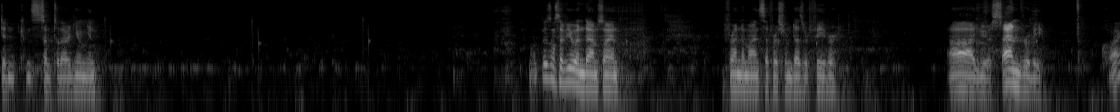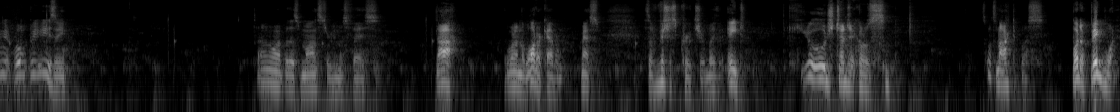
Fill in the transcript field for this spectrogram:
Didn't consent to their union. What business have you in Damcyan? A friend of mine suffers from desert fever. Ah, you're Sand Ruby. It won't be easy. Tell me more about this monster we must face. Ah! The one in the water cavern. Yes. It's a vicious creature with eight huge tentacles. So it's an octopus. But a big one!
